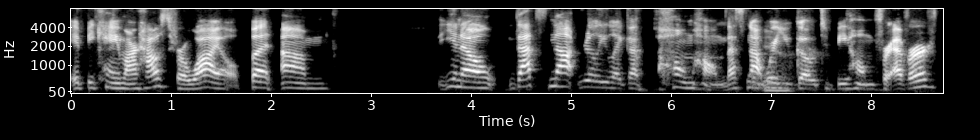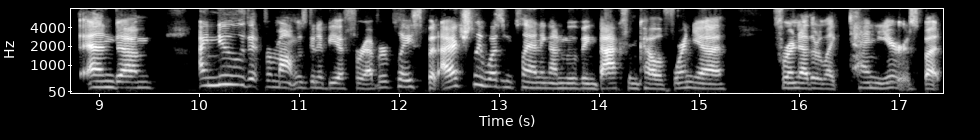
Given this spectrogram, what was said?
it became our house for a while. But, um, you know, that's not really like a home home. That's not where you go to be home forever. And, um, I knew that Vermont was going to be a forever place, but I actually wasn't planning on moving back from California for another like 10 years. But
